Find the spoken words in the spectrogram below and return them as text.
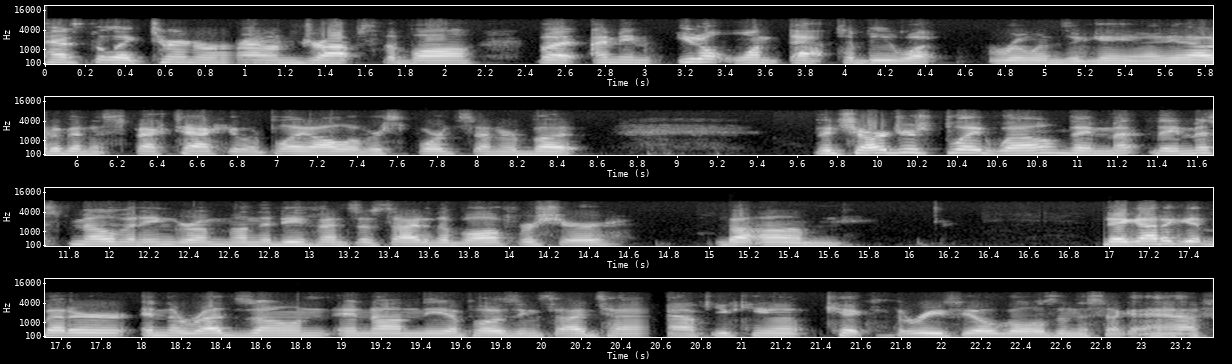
Has to like turn around, drops the ball. But I mean, you don't want that to be what ruins a game. I mean, that would have been a spectacular play all over Sports Center, but the Chargers played well. They met, they missed Melvin Ingram on the defensive side of the ball for sure, but um, they got to get better in the red zone and on the opposing side's half. You can't kick three field goals in the second half.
